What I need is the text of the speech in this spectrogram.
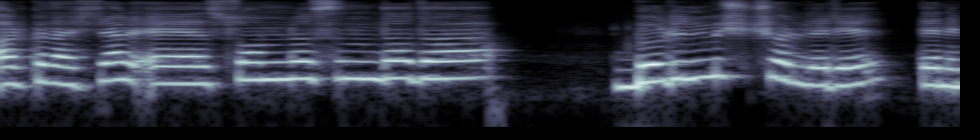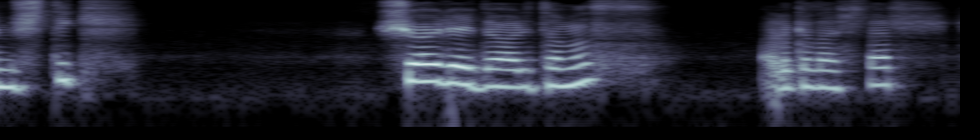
Arkadaşlar e, sonrasında da bölünmüş çölleri denemiştik. Şöyleydi haritamız arkadaşlar.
